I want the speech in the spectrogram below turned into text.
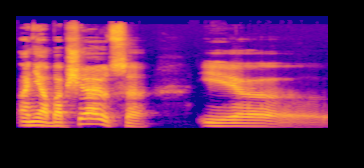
они обобщаются, и а,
